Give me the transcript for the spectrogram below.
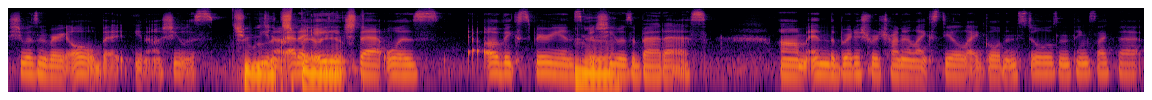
She wasn't very old, but you know, she was, She was you know, at an age that was of experience, but she was a badass. Um, and the British were trying to like steal like golden stools and things like that,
